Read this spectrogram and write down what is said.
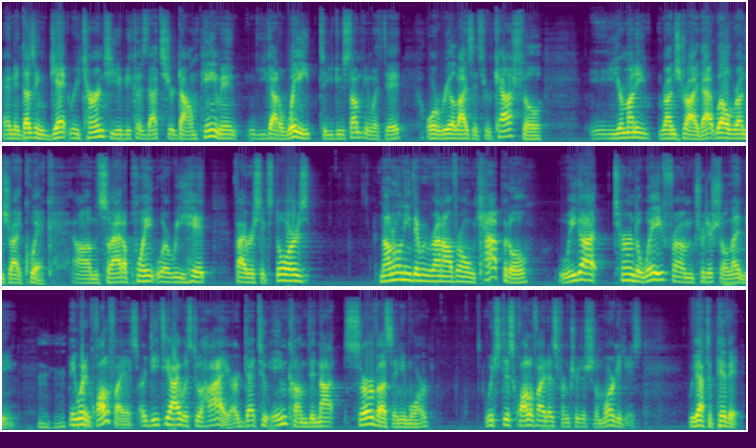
and it doesn't get returned to you because that's your down payment, you got to wait till you do something with it or realize it through cash flow, your money runs dry. That well runs dry quick. Um, so at a point where we hit five or six doors, not only did we run out of our own capital, we got turned away from traditional lending. Mm-hmm. They wouldn't qualify us. Our DTI was too high. Our debt to income did not serve us anymore. which disqualified us from traditional mortgages. We got to pivot.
